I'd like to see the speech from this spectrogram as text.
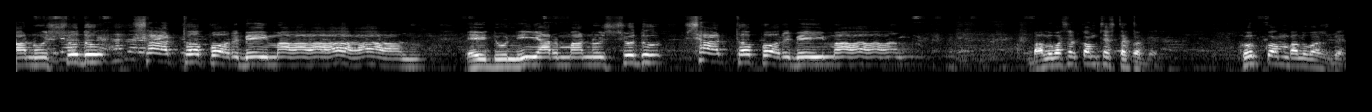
মানুষ শুধু স্বার্থপর বেইমান এই দুনিয়ার মানুষ শুধু স্বার্থপর বেইমান ভালোবাসার কম চেষ্টা করবেন। খুব কম ভালোবাসবেন।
